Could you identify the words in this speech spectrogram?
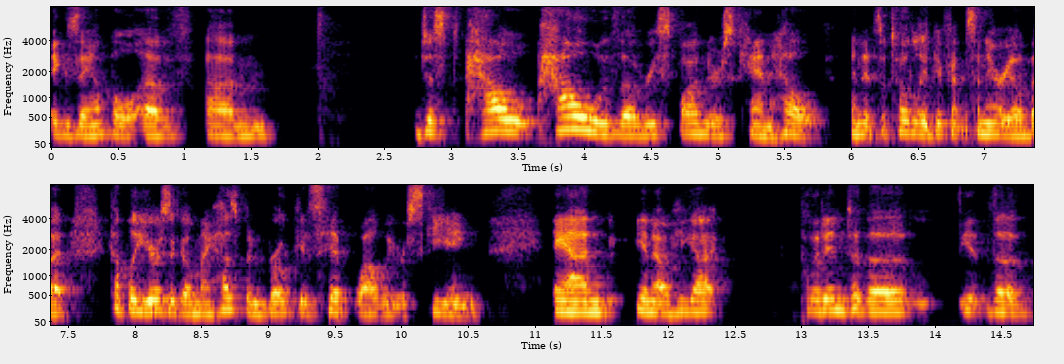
example of um, just how how the responders can help. And it's a totally different scenario but a couple of years ago my husband broke his hip while we were skiing. And you know he got put into the the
